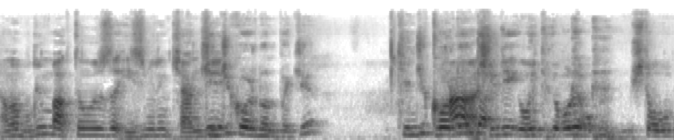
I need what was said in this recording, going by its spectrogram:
Ama bugün baktığımızda İzmir'in kendi İkinci kordon peki? İkinci kordon Ha da şimdi o iki- oraya işte o,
